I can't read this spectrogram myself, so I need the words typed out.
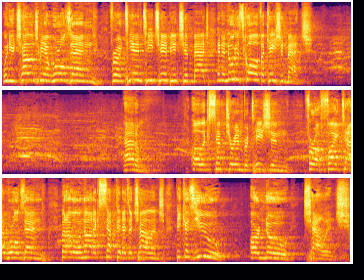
When you challenged me at World's End for a TNT Championship match and a no disqualification match. Adam, I'll accept your invitation for a fight at World's End, but I will not accept it as a challenge because you are no challenge.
